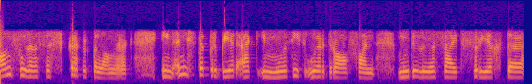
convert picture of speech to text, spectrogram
aanvoel is verskriklik belangrik en in die stuk probeer ek emosies oordra van moedeloosheid, vreugde,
